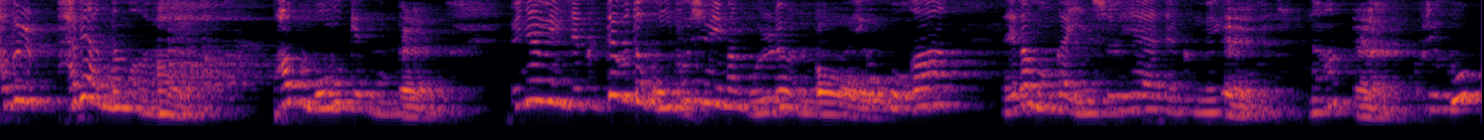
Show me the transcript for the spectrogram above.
밥을 밥이 안 넘어가요. 아. 밥은 뭐 먹겠나? 네. 왜냐면 이제 그때부터 공포심이 막 몰려오는 거예요. 어. 이건 뭐가 내가 뭔가 인수해야 될 금액이 네. 있나? 네. 그리고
